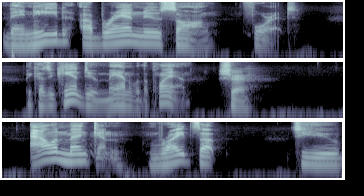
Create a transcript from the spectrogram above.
They need a brand new song for it because you can't do Man with a Plan. Sure. Alan Menken writes up to you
